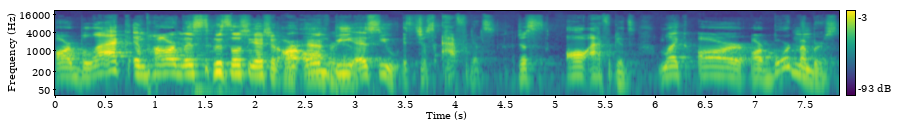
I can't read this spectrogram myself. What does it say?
our Black Empowerment Student Association, our We're own African. BSU, it's just Africans, just all Africans. Like our our board members,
